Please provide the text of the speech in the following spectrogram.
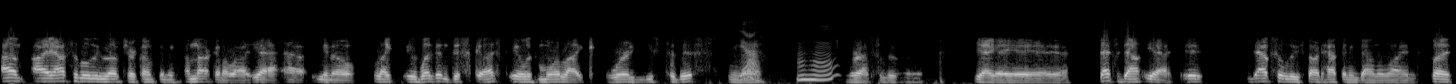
um, I absolutely loved her company. I'm not gonna lie. Yeah, uh, you know, like it wasn't discussed. It was more like we're used to this. You Yeah. know? Mm-hmm. We're absolutely. Yeah, yeah, yeah, yeah, yeah. That's down. Yeah, it absolutely started happening down the line. But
